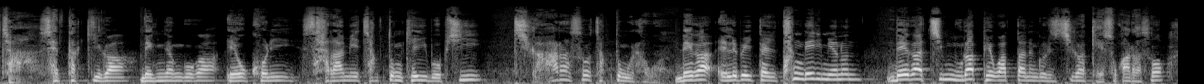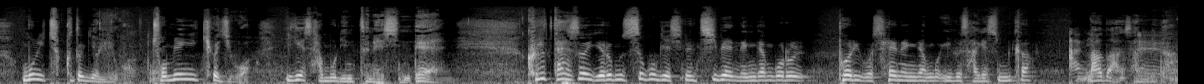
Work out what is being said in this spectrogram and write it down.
자, 세탁기가, 냉장고가, 에어컨이 사람의 작동 개입 없이 지가 알아서 작동을 하고, 내가 엘리베이터에 탁 내리면은 내가 집 문 앞에 왔다는 것을 지가 계속 알아서 문이 척크덕 열리고, 조명이 켜지고, 이게 사물인터넷인데, 그렇다 해서 여러분 쓰고 계시는 집에 냉장고를 버리고 새 냉장고 이거 사겠습니까? 아니요. 나도 안 삽니다.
